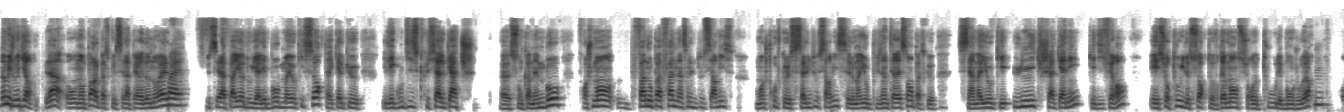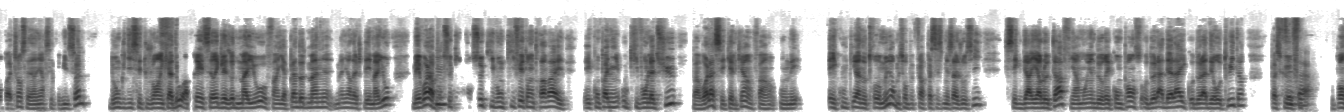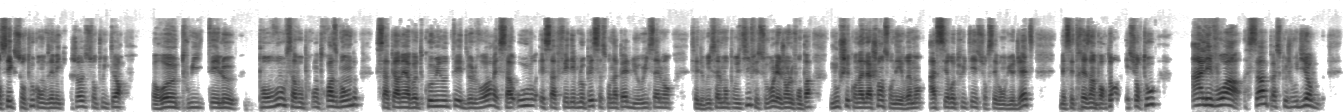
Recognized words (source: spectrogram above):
Non, mais je veux dire, là, on en parle parce que c'est la période de Noël, ouais c'est la période où il y a les beaux maillots qui sortent, avec quelques. Les goodies Crucial Catch euh, sont quand même beaux. Franchement, fan ou pas fan d'un salut tout service, moi je trouve que le salut tout service, c'est le maillot le plus intéressant parce que c'est un maillot qui est unique chaque année, qui est différent. Et surtout, ils le sortent vraiment sur tous les bons joueurs. Mm. Bon, pas de chance, la dernière, c'était Wilson. Donc, je dis, c'est toujours un cadeau. Après, c'est vrai que les autres maillots, enfin, il y a plein d'autres manières d'acheter des maillots. Mais voilà, pour, Mm. ceux qui, pour ceux qui vont kiffer ton travail et compagnie ou qui vont là-dessus, ben voilà, c'est quelqu'un. Enfin, on est écouté à notre mesure. Mais si on peut faire passer ce message aussi, c'est que derrière le taf, il y a un moyen de récompense au-delà des likes, au-delà des retweets. hein, parce que faut, faut penser que surtout quand vous aimez quelque chose sur Twitter, retweetez-le. Pour vous, ça vous prend trois secondes. Ça permet à votre communauté de le voir et ça ouvre et ça fait développer. C'est ce qu'on appelle du ruissellement. C'est du ruissellement positif et souvent les gens ne le font pas. Nous, je sais qu'on a de la chance, on est vraiment assez retweeté sur ces bons vieux Jets, mais c'est très important. Et surtout, allez voir ça parce que je vous dis,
